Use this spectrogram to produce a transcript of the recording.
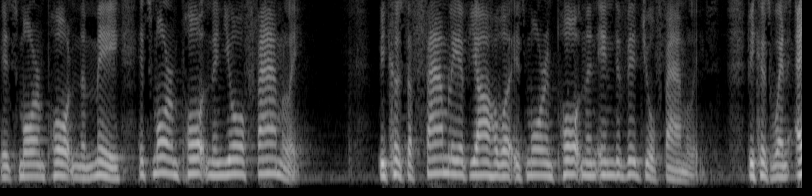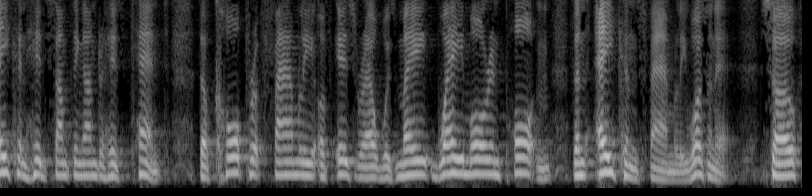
It's more important than me. It's more important than your family because the family of Yahweh is more important than individual families. Because when Achan hid something under his tent, the corporate family of Israel was made way more important than Achan's family, wasn't it? So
